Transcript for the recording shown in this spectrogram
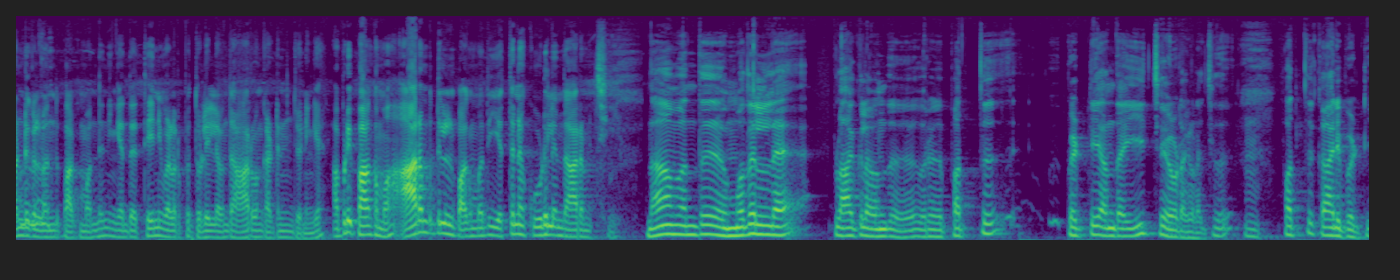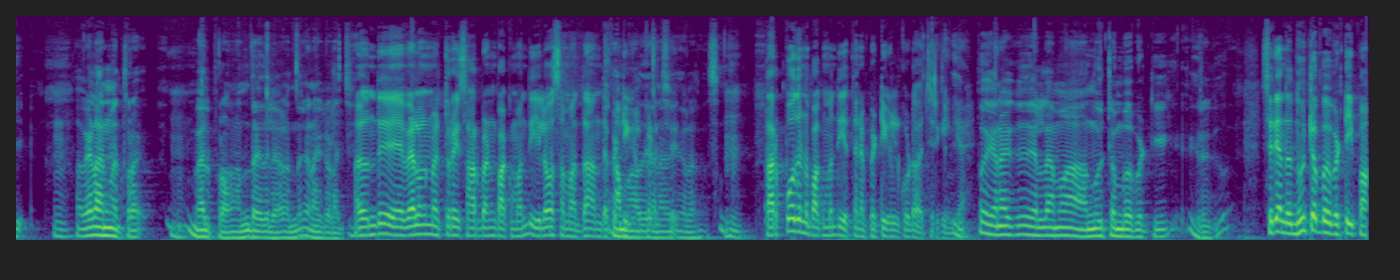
ஆண்டுகள் வந்து பார்க்கும்போது நீங்கள் இந்த தேனி வளர்ப்பு தொழிலில் வந்து ஆர்வம் காட்டுன்னு சொன்னீங்க. அப்படி பார்க்கும்போது ஆரம்பத்தில் பார்க்கும்போது எத்தனை கூடுலேருந்து ஆரம்பிச்சிங்க? நான் வந்து முதல்ல பிளாக்கில் வந்து ஒரு பத்து பெட்டி அந்த ஈச்சையோட கிடச்சிது. பத்து காலி பெட்டி. வேளாண்மை துறை மேல்புறம் அந்த இதில் வந்து எனக்கு கிடச்சி அது வந்து வேளாண்மை துறை சார்பான்னு பார்க்கும்போது இலவசமாக தான் அந்த பெட்டிகள். தற்போதுன்னு பார்க்கும்போது எத்தனை பெட்டிகள் கூட வச்சுருக்கீங்க? இப்போ எனக்கு எல்லாமே நூற்றம்பது பெட்டி இருக்குது சரி அந்த நூற்றம்பது பெட்டி இப்போ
